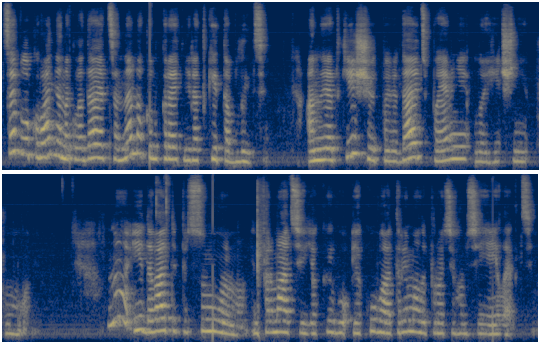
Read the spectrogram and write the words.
Це блокування накладається не на конкретні рядки таблиці, а на рядки, що відповідають певній логічній умові. Ну і давайте підсумуємо інформацію, яку ви отримали протягом цієї лекції.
